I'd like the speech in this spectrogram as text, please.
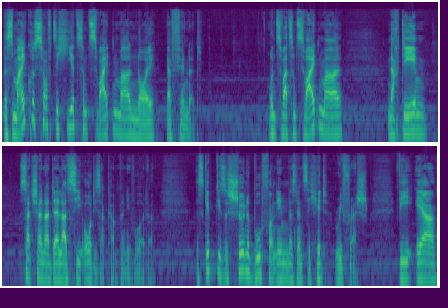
dass Microsoft sich hier zum zweiten Mal neu erfindet. Und zwar zum zweiten Mal, nachdem Satya Nadella CEO dieser Company wurde. Es gibt dieses schöne Buch von ihm, das nennt sich Hit Refresh, wie er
